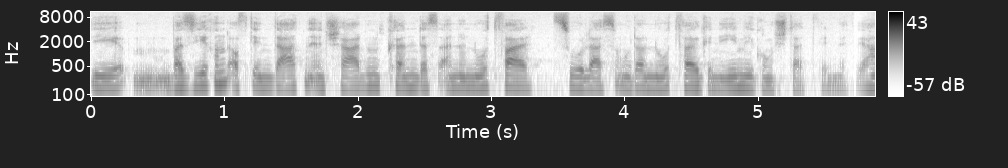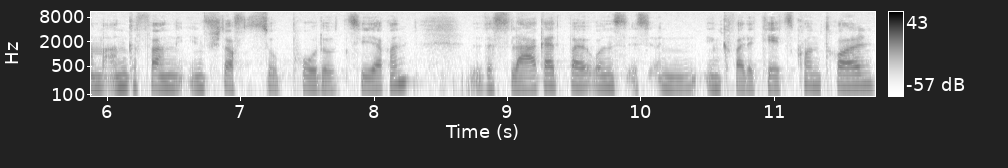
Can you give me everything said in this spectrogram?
die basierend auf den Daten entscheiden können, dass eine Notfallzulassung oder Notfallgenehmigung stattfindet. Wir haben angefangen, Impfstoff zu produzieren. Das lagert bei uns, ist in, in Qualitätskontrollen.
